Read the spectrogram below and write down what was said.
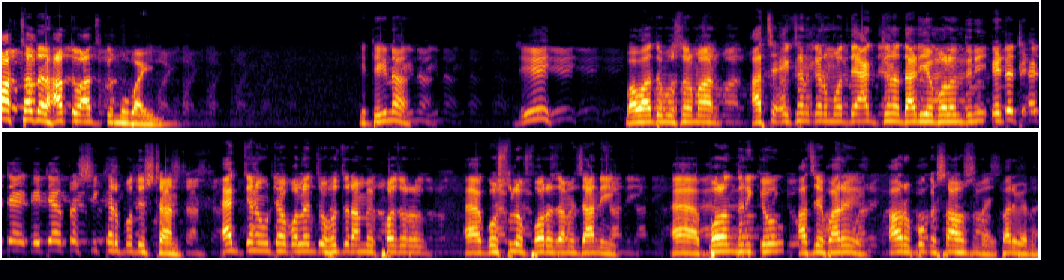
বাচ্চাদের হাতে আজকে মোবাইল ঠিক না? জি? বাবা তো মুসলমান আচ্ছা এখানকার মধ্যে একজনে দাঁড়িয়ে বলেন তিনি, এটা এটা একটা শিক্ষার প্রতিষ্ঠান। একজনে উঠে বলেন যে, হুজুর, আমি ফজর গোসল ফরজ আমি জানি। হ্যাঁ বলেন তিনি কেউ? আছে, পারে? কারোর পক্ষে সাহস নাই, পারবে না।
